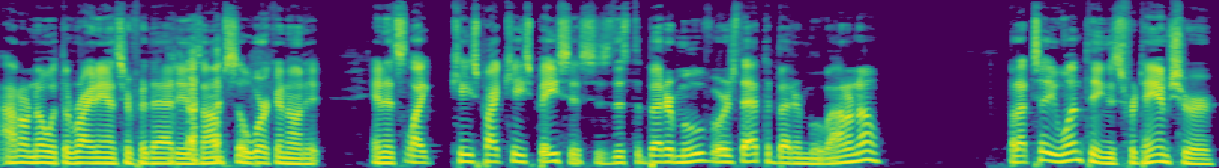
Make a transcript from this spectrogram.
I don't know what the right answer for that is. I'm still working on it. And it's like case by case basis. Is this the better move or is that the better move? I don't know. But I'll tell you one thing is for damn sure.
